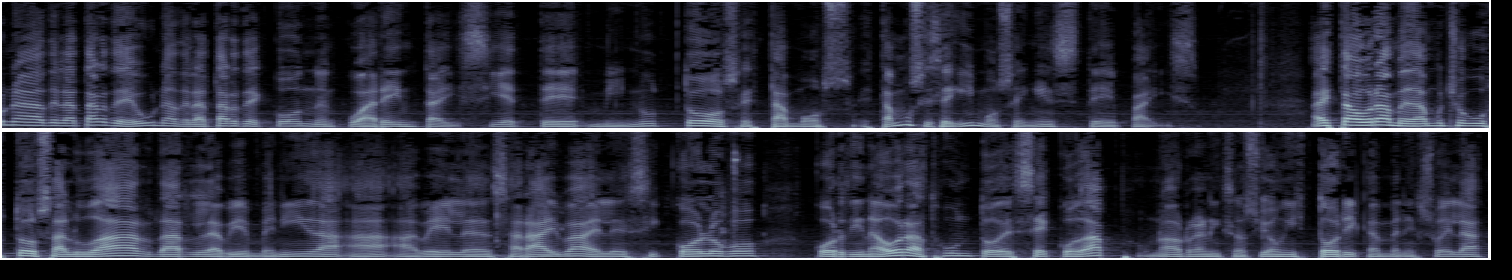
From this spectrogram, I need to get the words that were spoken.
Una de la tarde, una de la tarde con 47 minutos. Estamos, estamos y seguimos en este país. A esta hora me da mucho gusto saludar, darle la bienvenida a Abel Saraiva. Él es psicólogo, coordinador adjunto de SECODAP, una organización histórica en Venezuela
